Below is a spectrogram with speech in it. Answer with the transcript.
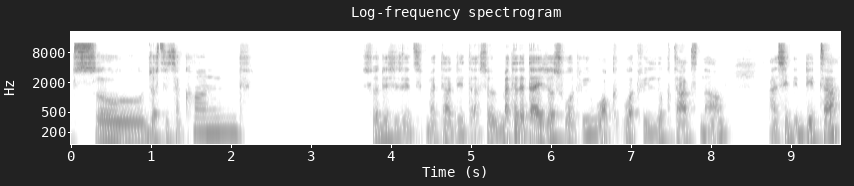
so just a second. So this is its metadata. So metadata is just what we work, what we looked at now, and see the data.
